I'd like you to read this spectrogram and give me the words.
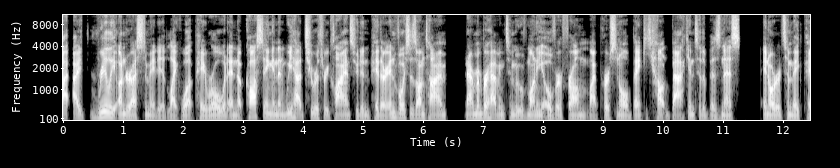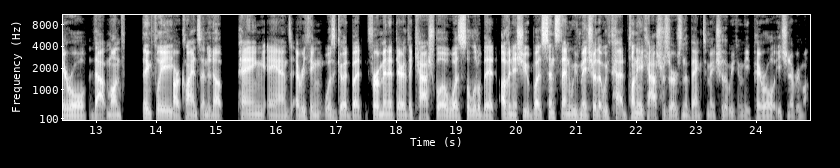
I, I, really underestimated like what payroll would end up costing. And then we had two or three clients who didn't pay their invoices on time. And I remember having to move money over from my personal bank account back into the business in order to make payroll that month. Thankfully, our clients ended up paying and everything was good. But for a minute there, the cash flow was a little bit of an issue. But since then, we've made sure that we've had plenty of cash reserves in the bank to make sure that we can meet payroll each and every month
